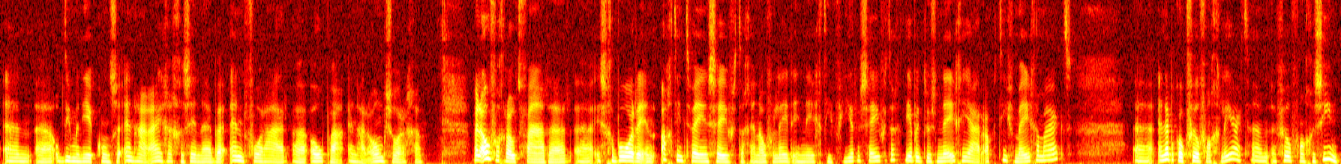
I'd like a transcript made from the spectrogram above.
En uh, op die manier kon ze en haar eigen gezin hebben en voor haar uh, opa en haar oom zorgen. Mijn overgrootvader uh, is geboren in 1872 en overleden in 1974. Die heb ik dus negen jaar actief meegemaakt. en daar heb ik ook veel van geleerd en veel van gezien.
